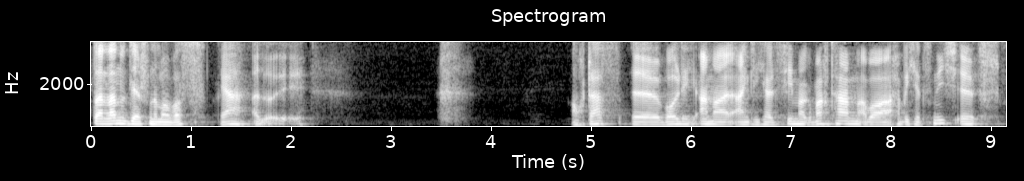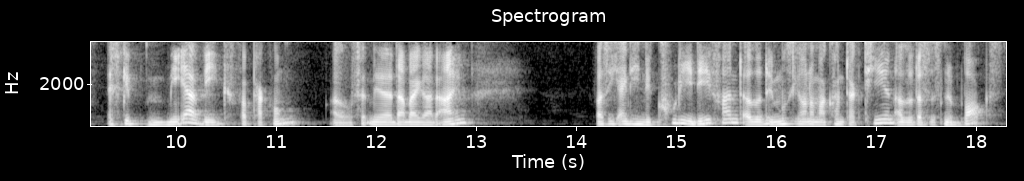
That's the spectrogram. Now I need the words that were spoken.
dann landet ja schon immer was. Ja, also äh, auch das äh, wollte ich einmal eigentlich als Thema gemacht haben, aber habe ich jetzt nicht. Äh, es gibt Mehrwegverpackungen, also fällt mir dabei gerade ein, was ich eigentlich eine coole Idee fand. Also den muss ich auch nochmal kontaktieren. Also das ist eine Box,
